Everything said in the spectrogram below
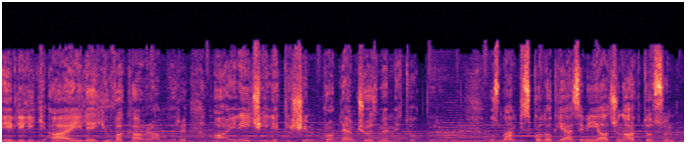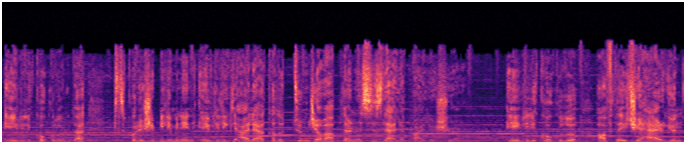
Evlilik, aile, yuva kavramları, aile içi iletişim, problem çözme metotları. Uzman psikolog Yasemin Yalçın Aktos'un Evlilik Okulu'nda psikoloji biliminin evlilikle alakalı tüm cevaplarını sizlerle paylaşıyor. Evlilik Okulu hafta içi her gün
